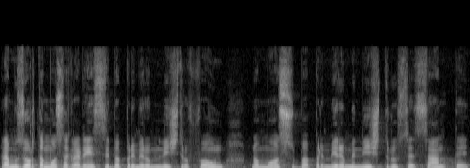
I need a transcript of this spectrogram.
Ramos Horta Moça agradece para o primeiro-ministro Fon, no moço para o primeiro-ministro cessante,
